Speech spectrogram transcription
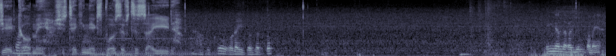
Jade called me. She's taking the explosives to Saeed. அதுக்கு கூட இப்போ வந்துட்டு எங்க அந்த ரஜின் பழையன்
